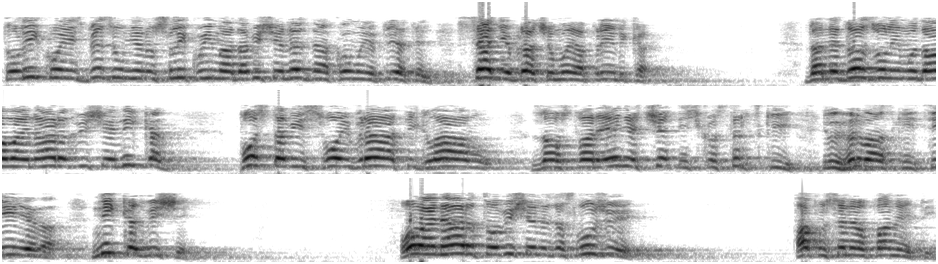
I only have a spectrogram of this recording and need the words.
toliko je izbezumljenu sliku ima da više ne zna komu je prijatelj. Sad je, braćo, moja prilika. Da ne dozvolimo da ovaj narod više nikad postavi svoj vrat i glavu za ostvarenje četničko-srpskih ili hrvatskih ciljeva. Nikad više. Ovaj narod to više ne zaslužuje. Ako se ne opameti.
